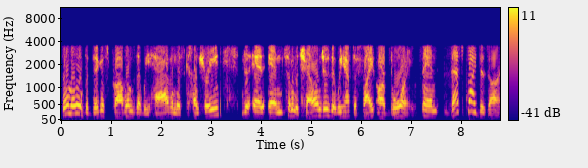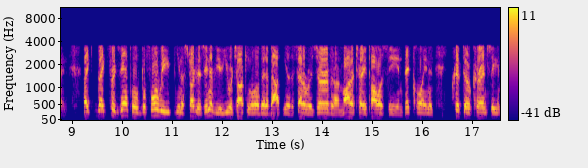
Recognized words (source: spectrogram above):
so many of the biggest problems that we have in this country, the, and and some of the challenges that we have to fight are boring, and that's by design. Like like for example, before we you know started this interview, you were talking a little bit about you know the Federal Reserve and our monetary policy and Bitcoin and cryptocurrency.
